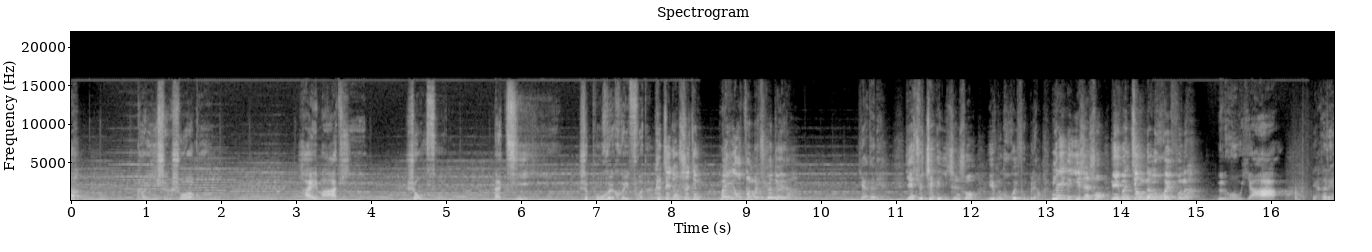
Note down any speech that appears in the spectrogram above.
啊！可医生说过，海马体受损，那记忆。是不会恢复的。可这种事情没有这么绝对的，亚德里。也许这个医生说玉文恢复不了，那个医生说玉文就能恢复呢。路牙，亚德里，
